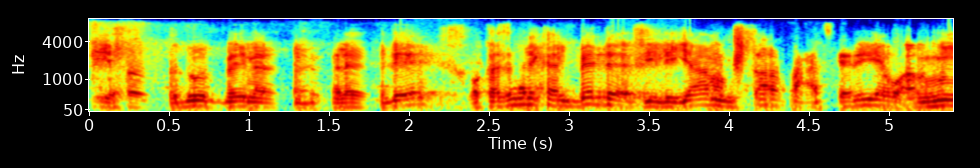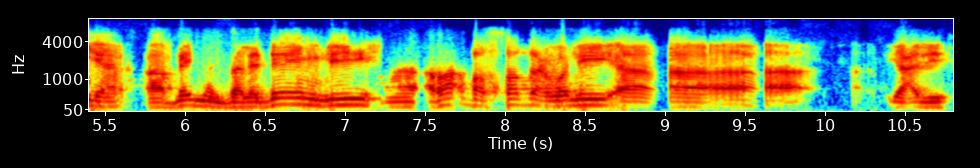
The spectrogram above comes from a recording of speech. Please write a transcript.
في حدود بين البلدين وكذلك البدء في لجان مشتركة عسكرية وأمنية بين البلدين لرأب الصدع ول يعني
